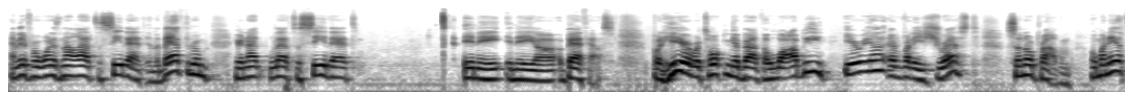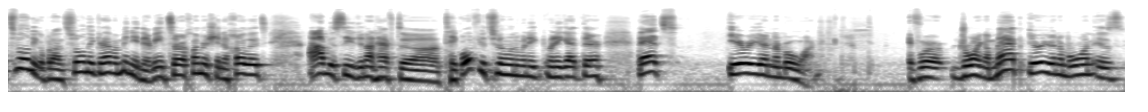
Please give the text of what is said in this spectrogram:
and therefore one is not allowed to say that in the bathroom. You're not allowed to say that in a in a, uh, a bathhouse. But here we're talking about the lobby area. Everybody's dressed, so no problem. When you can put on tefillin. You can have a mini there. Obviously, you do not have to take off your tefillin when you when you get there. That's area number one. If we're drawing a map, area number one is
